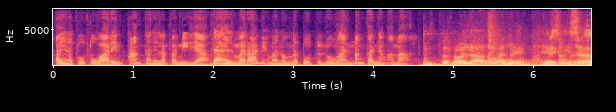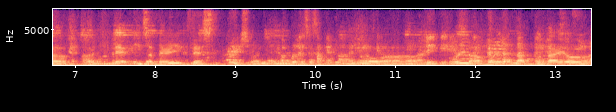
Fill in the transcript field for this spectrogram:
ay natutuwa rin ang kanilang pamilya dahil marami umanong natutulungan ang kanyang ama. totoo lang, ano eh, he's a, he's a very blessed person. And, you know, uh, we're, uh, we're, lahat po tayo,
